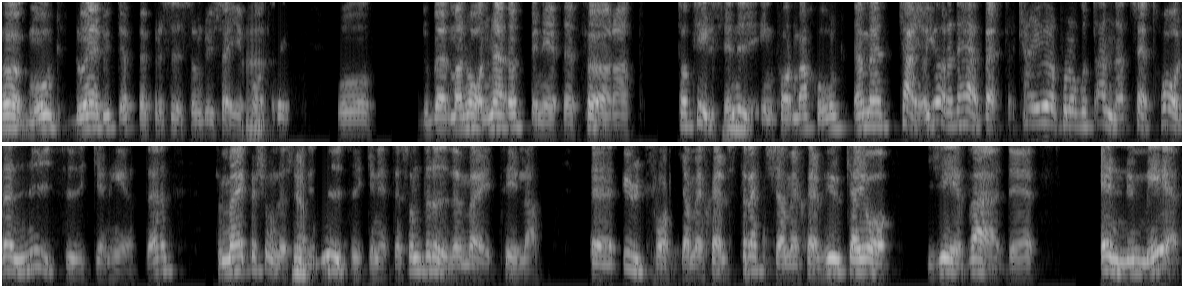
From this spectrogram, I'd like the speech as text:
högmod, då är du inte öppen, precis som du säger Mm. Patrik. Och då behöver man ha den här öppenheten för att ta till sig ny information. Ja, men kan jag göra det här bättre? Kan jag göra på något annat sätt? Ha den nyfikenheten. För mig personligen så är Ja. det nyfikenheten som driver mig till att eh, utforska mig själv, stretcha mig själv. Hur kan jag ge värde ännu mer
